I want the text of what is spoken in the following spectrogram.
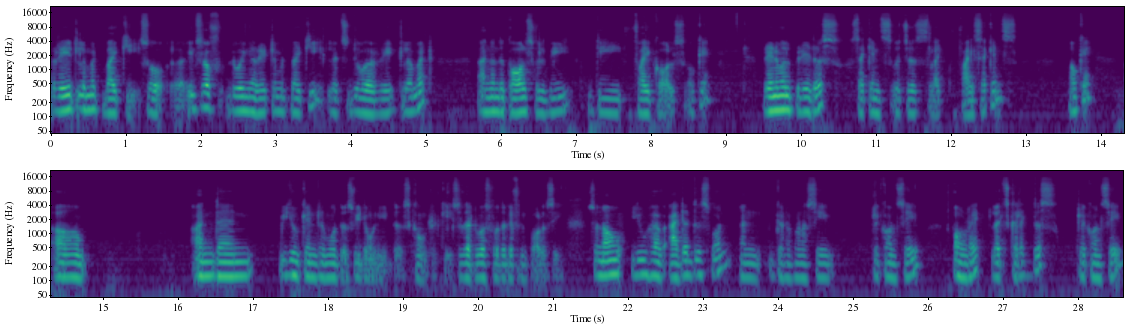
rate limit by key. So uh, instead of doing a rate limit by key, let's do a rate limit and then the calls will be the five calls. Okay renewal period is seconds which is like five seconds. Okay? Um, and then you can remove this. We don't need this counter key. So that was for the different policy. So now you have added this one and gonna gonna save. Click on save. All right let's correct this. Click on save.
